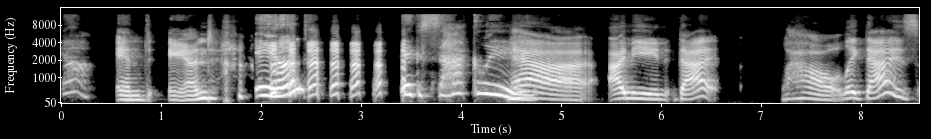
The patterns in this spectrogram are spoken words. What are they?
Yeah. And, and, and exactly. Yeah. I mean, that, wow. Like that is,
